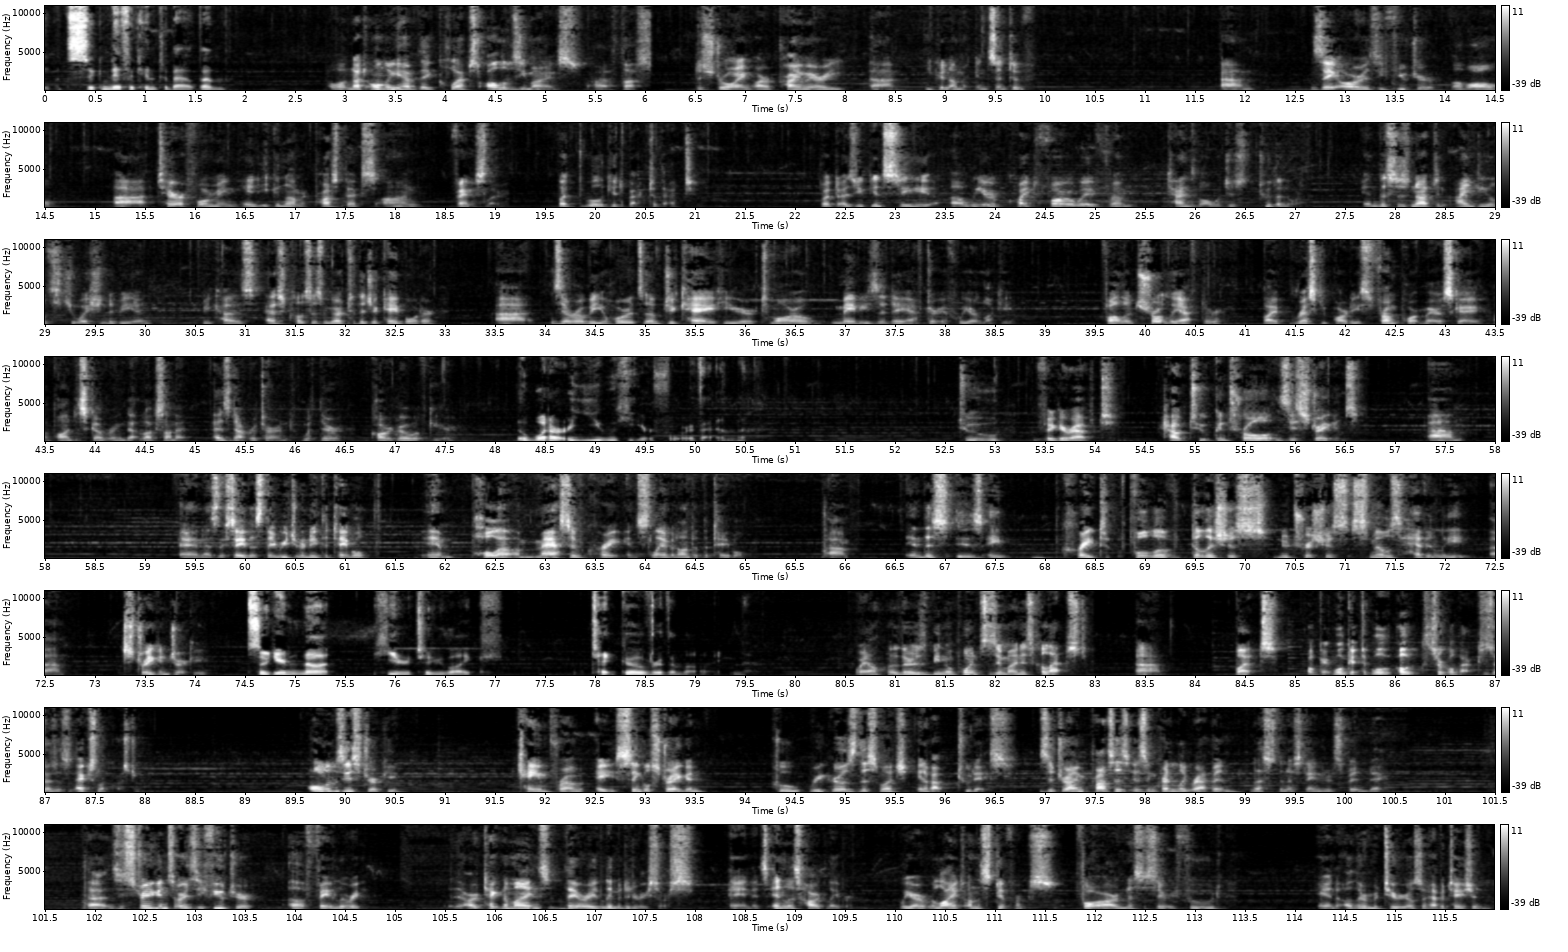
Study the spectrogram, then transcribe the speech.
What's significant about them? Well, not only have they collapsed all of the mines, uh, thus destroying our primary uh, economic incentive, um, they are the future of all uh, terraforming and economic prospects on Fanislayer. But we'll get back to that. But as you can see, uh, we are quite far away from Tansval, which is to the north. And this is not an ideal situation to be in, because as close as we are to the Jacquet border, uh, there will be hordes of Jacquet here tomorrow, maybe the day after if we are lucky. Followed shortly after by rescue parties from Port Mariske upon discovering that Luxonet has not returned with their cargo of gear. What are you here for then? to figure out how to control the Stragons. Um, and as they say this, they reach underneath the table and pull out a massive crate and slam it onto the table. Um, and this is a crate full of delicious, nutritious, smells heavenly um, Stragan jerky. So you're not here to like take over the mine. Well, there's been no point the mine is collapsed. Uh, but okay, we'll get to we'll I'll circle back because that is an excellent question. All of this jerky came from a single stragon who regrows this much in about two days. The drying process is incredibly rapid, less than a standard spin day. Uh, the stragons are the future of Fey Lurie. Our technomines, they are a limited resource, and it's endless hard labor. We are reliant on the stillworks for our necessary food and other materials of habitation.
